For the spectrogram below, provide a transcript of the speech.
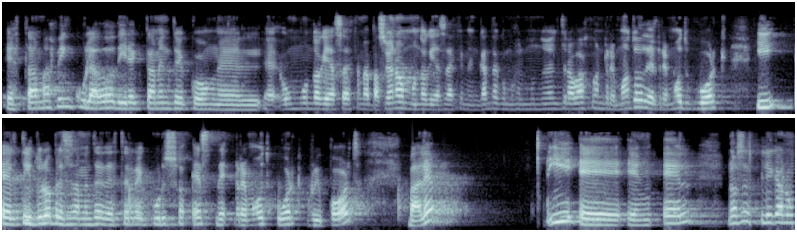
está más vinculado directamente con eh, un mundo que ya sabes que me apasiona, un mundo que ya sabes que me encanta, como es el mundo del trabajo en remoto, del remote work. Y el título precisamente de este recurso es de Remote Work Report, ¿vale? Y eh, en él nos explican un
